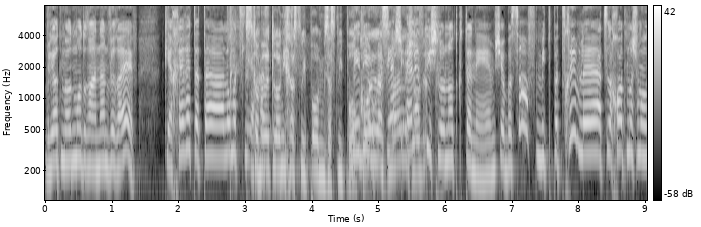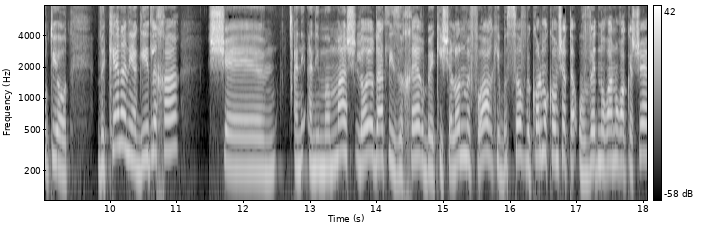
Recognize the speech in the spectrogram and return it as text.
ולהיות מאוד מאוד רענן ורעב, כי אחרת אתה לא מצליח. זאת אומרת, לא נכנסת מפה, מזזת מפה, בדיוק, כל אז הזמן. יש יש אלף עוד- כישלונות קטנים שבסוף מתפתחים להצלחות משמעותיות. וכן, אני אגיד לך שאני אני ממש לא יודעת להיזכר בכישלון מפואר, כי בסוף בכל מקום שאתה עובד נורא נורא קשה,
